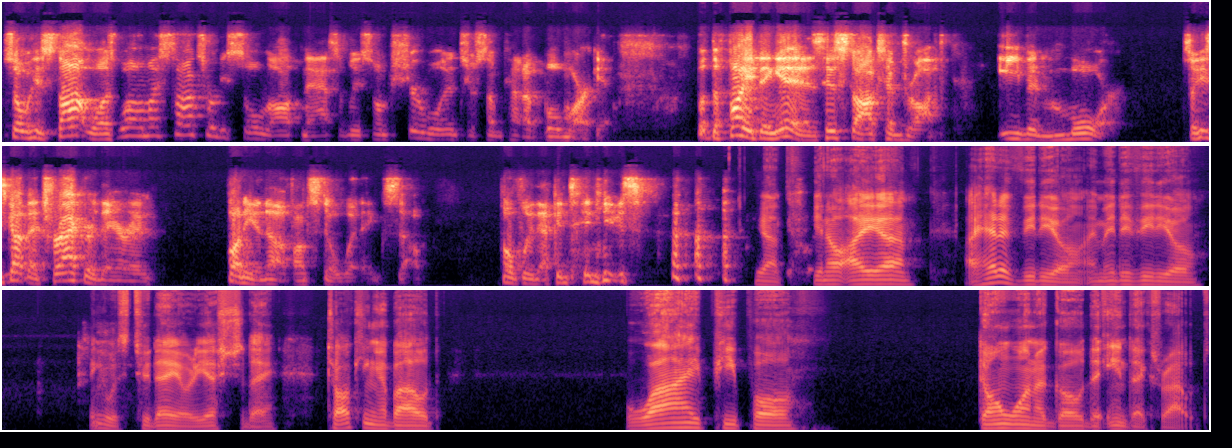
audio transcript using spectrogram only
So his thought was, well, my stock's already sold off massively, so I'm sure we'll enter some kind of bull market. But the funny thing is, his stocks have dropped even more. So he's got that tracker there, and funny enough, I'm still winning. So hopefully that continues. yeah, you know, I uh, I had a video. I made a video. I think it was today or yesterday, talking about why people don't want to go the index route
